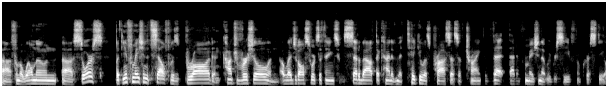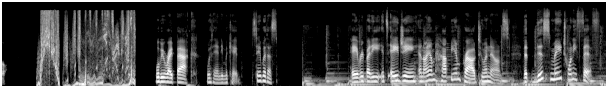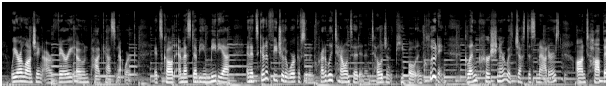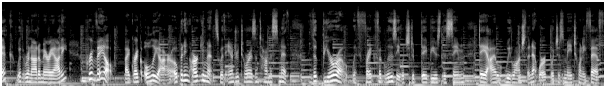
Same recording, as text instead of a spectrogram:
uh, from a well-known uh, source. But the information itself was broad and controversial and alleged all sorts of things. We set about the kind of meticulous process of trying to vet that information that we received from Chris Steele. We'll be right back with Andy McCabe. Stay with us. Hey, everybody, it's AG, and I am happy and proud to announce that this May 25th, we are launching our very own podcast network. It's called MSW Media, and it's going to feature the work of some incredibly talented and intelligent people, including Glenn Kirschner with Justice Matters, On Topic with Renato Mariotti, Prevail by Greg Olear, Opening Arguments with Andrew Torrez and Thomas Smith, The Bureau with Frank Figliuzzi, which de- debuts the same day I, we launch the network, which is May 25th.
